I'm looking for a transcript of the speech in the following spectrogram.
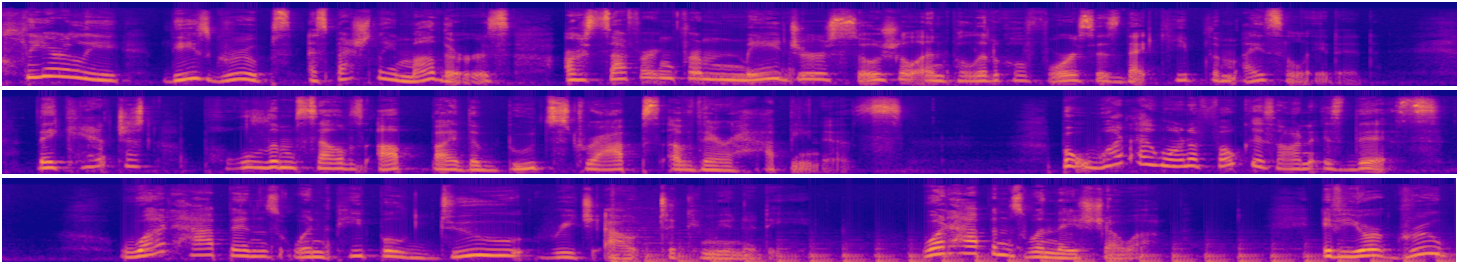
Clearly, these groups, especially mothers, are suffering from major social and political forces that keep them isolated. They can't just pull themselves up by the bootstraps of their happiness. But what I want to focus on is this what happens when people do reach out to community? What happens when they show up? If your group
